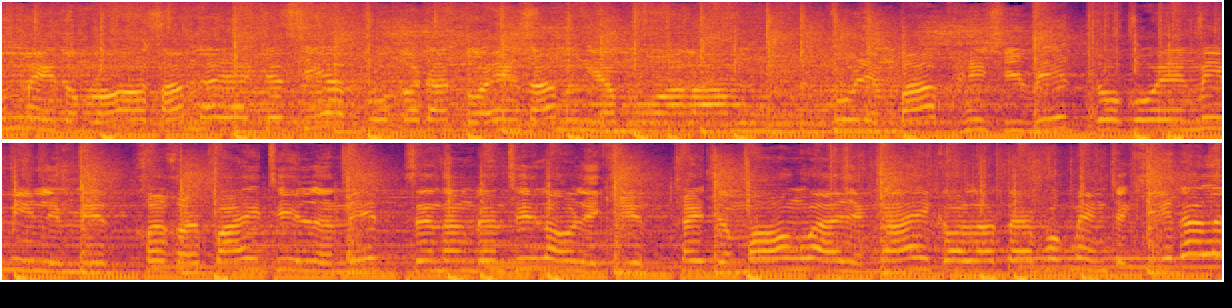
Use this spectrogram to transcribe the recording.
มึงไม่ต้องรอซ้ำถ้าอยากจะเสียกูก็ดันตัวเองซะมึงอย่ามัวลำกูยังบัฟให้ชีวิตตัวกูเองไม่มีลิมิต ค่อยๆไปทีละนิดเส้นทางเดินที่เราเลยคิดใครจะมองว่าอย่างไงก็แล้วแต่พวกแม่งจะคิดอะไร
